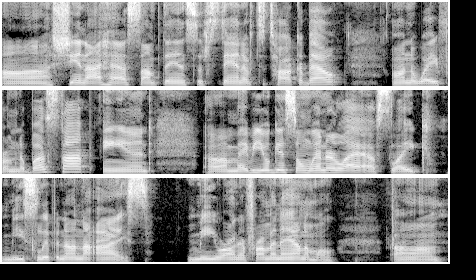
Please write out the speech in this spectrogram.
uh, she and I have something substantive to talk about on the way from the bus stop. And uh, maybe you'll get some winter laughs like me slipping on the ice, me running from an animal, um,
